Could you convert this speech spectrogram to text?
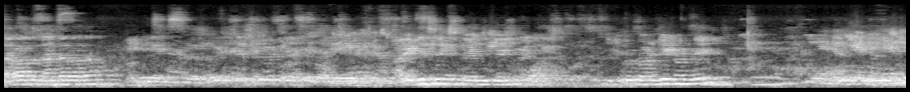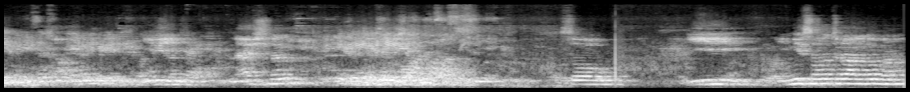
తర్వాత దాని తర్వాత? ఐటీ సిక్స్ ఎడ్యుకేషన్ పాలసీ ఇప్పుడు ట్వంటీ ట్వంటీ? ఇది నేషనల్ సో ఈ ఇన్ని సంవత్సరాల్లో మనం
